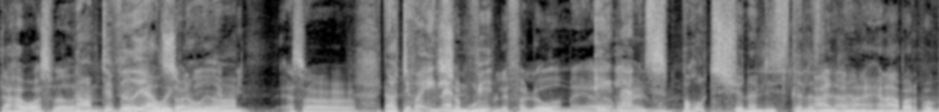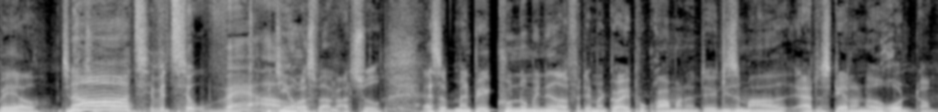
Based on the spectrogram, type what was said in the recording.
Der har jo også været... Nå, en- det ved jeg jo ikke Sonny, noget om. jamen, Altså, Nå, det var en eller som hun vi, blev forlovet med. en eller anden muligt. sportsjournalist eller Nej, sådan nej, nej. noget. Han arbejder på vejret. TV2 Nå, Vejret. TV2 Vejret. Og de har også været ret søde. Altså, man bliver ikke kun nomineret for det, man gør i programmerne. Det er lige så meget, at der sker der noget rundt om.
